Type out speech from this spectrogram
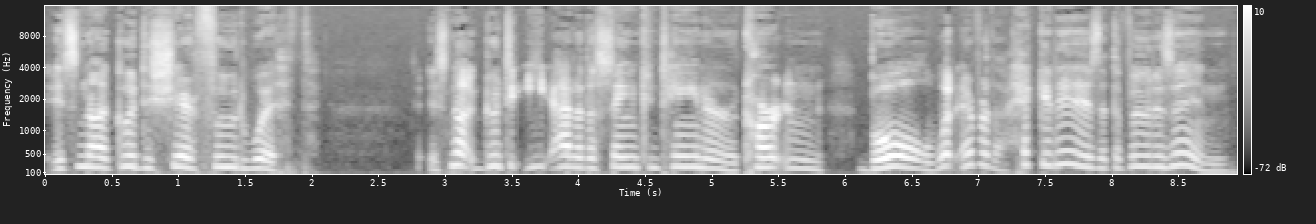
it's not good to share food with. It's not good to eat out of the same container, carton, bowl, whatever the heck it is that the food is in.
